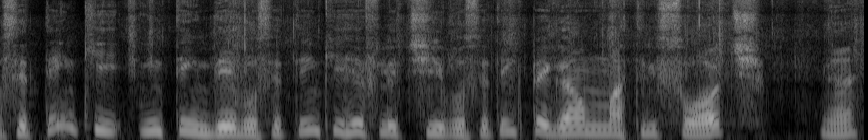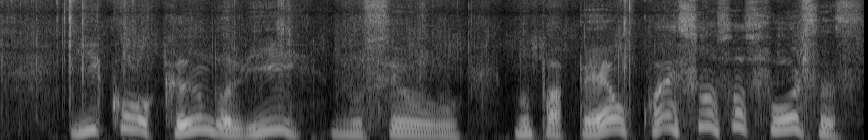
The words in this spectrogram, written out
você tem que entender, você tem que refletir, você tem que pegar uma matriz SWOT né, e ir colocando ali no seu no papel quais são as suas forças.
